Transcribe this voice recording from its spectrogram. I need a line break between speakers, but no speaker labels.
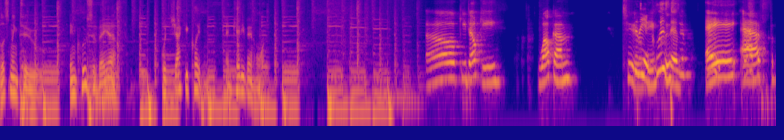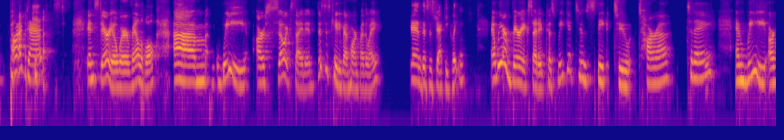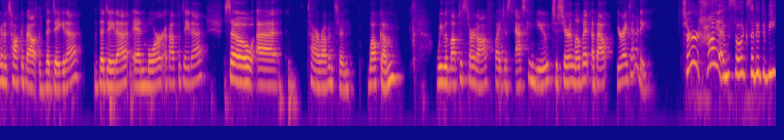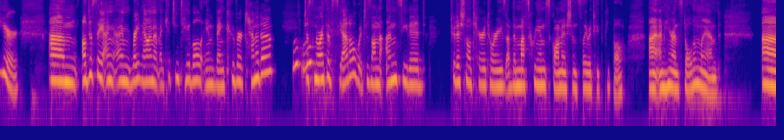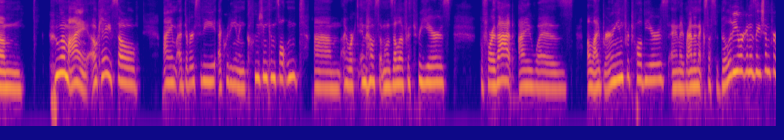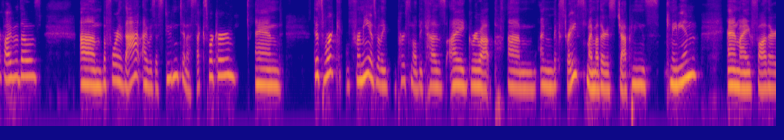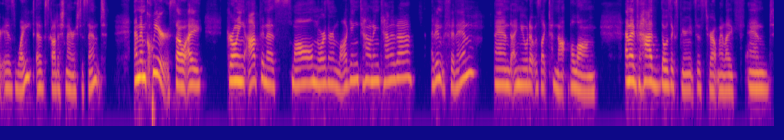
You're listening to Inclusive AF with Jackie Clayton and Katie Van Horn.
Okie dokie. Welcome to,
To the Inclusive
AF
podcast.
in stereo where available. Um, we are so excited. This is Katie Van Horn, by the way.
And this is Jackie Clayton.
And we are very excited because we get to speak to Tara today. And we are going to talk about the data, the data, and more about the data. So, uh, Tara Robertson, welcome. We would love to start off by just asking you to share a little bit about your identity.
Sure. Hi, I'm so excited to be here. Um, I'll just say I'm I'm right now I'm at my kitchen table in Vancouver, Canada, just north of Seattle, which is on the unceded traditional territories of the Musqueam, Squamish, and Tsleil-Waututh people. Uh, I'm here on stolen land. Um, who am I? Okay, so I'm a diversity, equity, and inclusion consultant. Um, I worked in house at Mozilla for three years. Before that, I was a librarian for 12 years and I ran an accessibility organization for five of those. Um, before that, I was a student and a sex worker. And this work for me is really personal because I grew up, um, I'm mixed race. My mother's Japanese Canadian, and my father is white of Scottish and Irish descent. And I'm queer. So I, growing up in a small northern logging town in Canada, I didn't fit in and I knew what it was like to not belong. And I've had those experiences throughout my life. And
